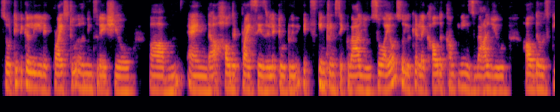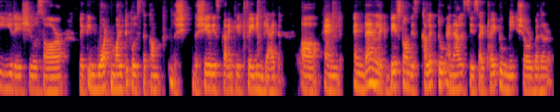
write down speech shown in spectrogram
So typically, like price to earnings ratio, um, and uh, how the price is relative to its intrinsic value. So I also look at like how the company is valued, how those PE ratios are, like in what multiples the comp the, sh- the share is currently trading at, uh, and and then like based on this collective analysis, I try to make sure whether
